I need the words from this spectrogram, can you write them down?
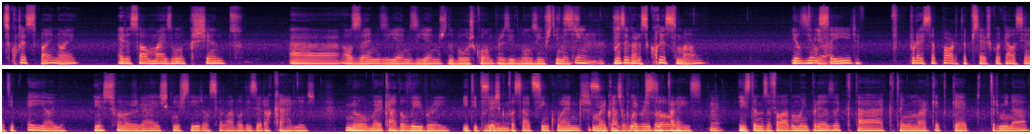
se corresse bem, não é? era só mais um acrescento a, aos anos e anos e anos de boas compras e de bons investimentos. Sim. Mas sim. agora, se corresse mal, eles iam Yeah. sair por essa porta, percebes? Com aquela cena tipo, ei, olha, estes foram os gajos que investiram, sei lá, vou dizer ao calhas, no Mercado Libre. E tipo, desde que passado 5 anos, o Cinco Mercado anos colapsou. desaparece. É. E estamos a falar de uma empresa que, tá, que tem um market cap determinado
